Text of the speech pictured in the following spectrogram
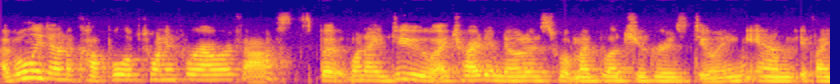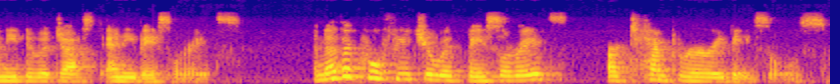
I've only done a couple of 24 hour fasts, but when I do, I try to notice what my blood sugar is doing and if I need to adjust any basal rates. Another cool feature with basal rates are temporary basals.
